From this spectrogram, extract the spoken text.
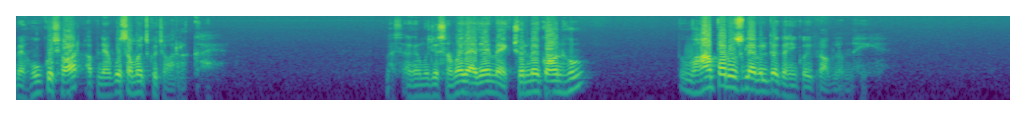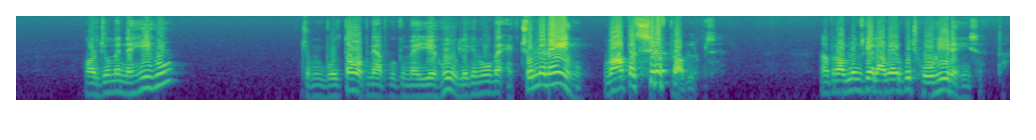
मैं हूँ कुछ और, अपने आप को समझ कुछ और रखा है। बस अगर मुझे समझ आ जाए, मैं एक्चुअल में कौन हूँ तो वहाँ पर उस लेवल पे कहीं कोई प्रॉब्लम नहीं है। और जो मैं नहीं हूँ, जो मैं बोलता हूँ अपने आप को कि मैं ये हूँ, लेकिन वो मैं एक्चुअल में नहीं हूँ वहाँ पर सिर्फ़ प्रॉब्लम्स है। वहाँ प्रॉब्लम्स के अलावा और कुछ हो ही नहीं सकता।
